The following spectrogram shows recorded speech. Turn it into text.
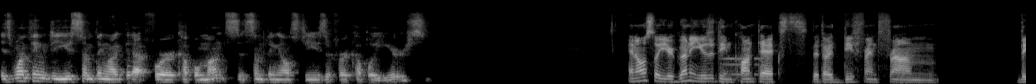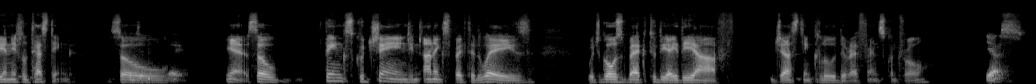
it's one thing to use something like that for a couple months. It's something else to use it for a couple years and also you're going to use it in contexts that are different from the initial testing so yeah so things could change in unexpected ways which goes back to the idea of just include the reference control yes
